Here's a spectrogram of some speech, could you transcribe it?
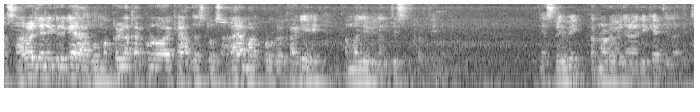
ಆ ಸಾರ್ವಜನಿಕರಿಗೆ ಹಾಗೂ ಮಕ್ಕಳನ್ನ ಕರ್ಕೊಂಡು ಹೋಗೋಕ್ಕೆ ಆದಷ್ಟು ಸಹಾಯ ಮಾಡಿಕೊಡ್ಬೇಕಾಗಿ ನಮ್ಮಲ್ಲಿ ವಿನಂತಿಸಿಕೊಡ್ತೀನಿ. ಎಸ್ ರವಿ, ಕರ್ನಾಟಕ ಯೋಜನೆ ಜಿಲ್ಲಾಧ್ಯಕ್ಷ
